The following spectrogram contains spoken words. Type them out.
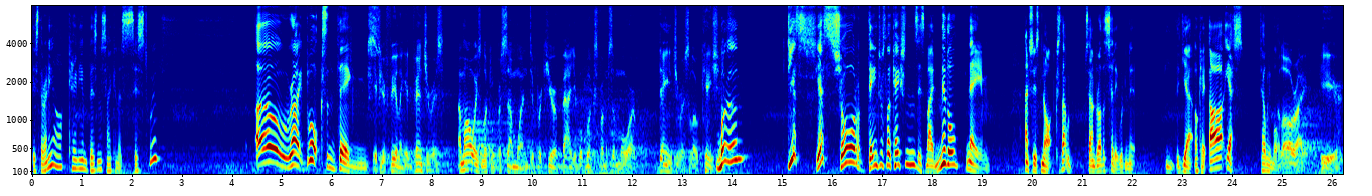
is there any Arcanaeum business I can assist with? Oh, right, books and things. If you're feeling adventurous, I'm always looking for someone to procure valuable books from some more dangerous locations. Yes, yes, sure. Dangerous Locations is my middle name. Actually, it's not, because that would sound rather silly, wouldn't it? Yeah, okay. Ah, uh, yes. Tell me more. Well, all right, here.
